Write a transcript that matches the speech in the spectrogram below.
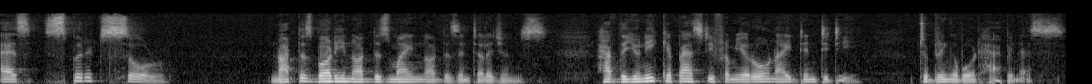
as spirit soul. Not this body, not this mind, not this intelligence. Have the unique capacity from your own identity to bring about happiness.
